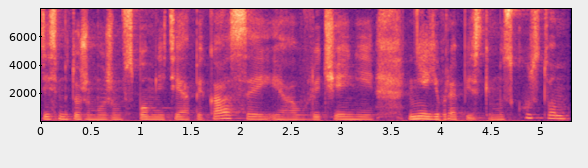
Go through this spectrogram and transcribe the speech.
Здесь мы тоже можем вспомнить и о Пикассо, и о увлечении неевропейским искусством,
